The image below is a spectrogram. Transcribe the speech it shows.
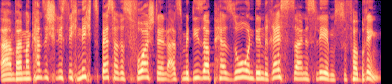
ähm, weil man kann sich schließlich nichts Besseres vorstellen, als mit dieser Person den Rest seines Lebens zu verbringen.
